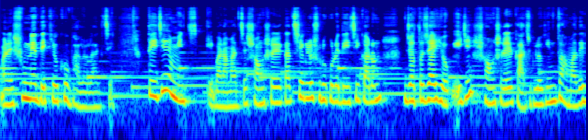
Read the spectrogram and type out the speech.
মানে শুনে দেখেও খুব ভালো লাগছে। তো এই যে আমি এবার আমার যে সংসারের কাজ, সেগুলো শুরু করে দিয়েছি। কারণ যত যাই হোক, এই যে সংসারের কাজগুলো কিন্তু আমাদের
